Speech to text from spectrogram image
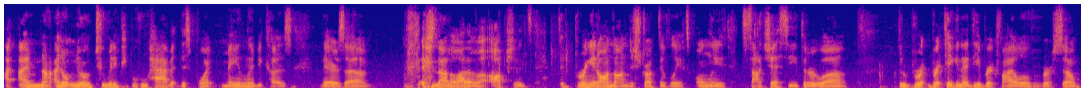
I, I'm not. I don't know too many people who have at this point, mainly because there's a there's not a lot of uh, options to bring it on non-destructively. It's only Sachesi through uh, through taking that dbrick file over. So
